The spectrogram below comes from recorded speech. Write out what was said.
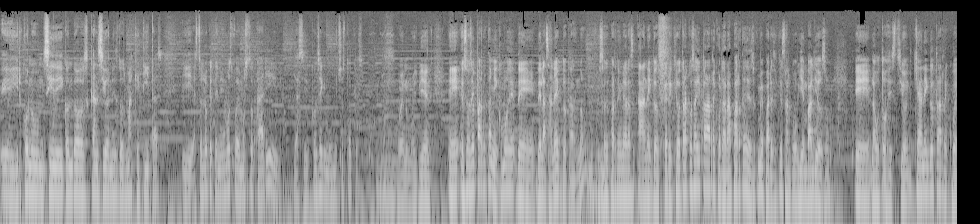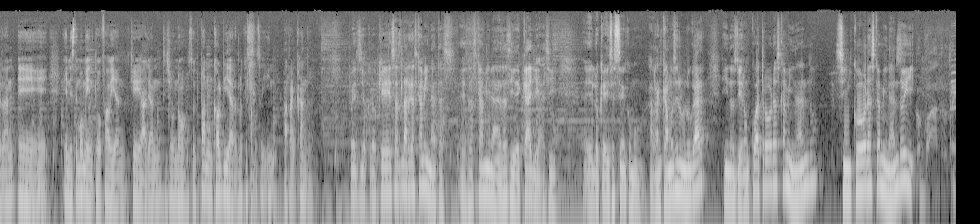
eh, ir con un CD con dos canciones, dos maquetitas y esto es lo que tenemos, podemos tocar y, y así conseguimos muchos toques. Bueno, muy bien. Eh, eso hace parte también como de, de- de las anécdotas, ¿no? Eso hace parte de una de las anécdotas. Pero ¿qué otra cosa hay para recordar aparte de eso que me parece que es algo bien valioso? Eh, la autogestión. ¿Qué anécdotas recuerdan eh, en este momento, Fabián, que hayan dicho, no, esto es para nunca olvidar lo que estamos arrancando? Pues yo creo que esas largas caminatas, esas caminadas así de calle, así, eh, lo que dice Steven, como arrancamos en un lugar y nos dieron cuatro horas caminando, cinco horas caminando y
